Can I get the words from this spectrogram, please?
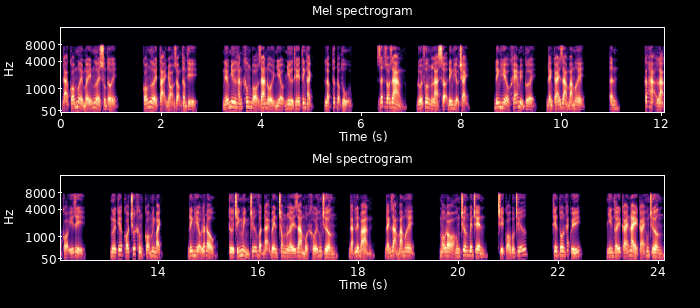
đã có mười mấy người xông tới. Có người tại nhỏ giọng thầm thì, nếu như hắn không bỏ ra nổi nhiều như thế tinh thạch, lập tức độc thủ. Rất rõ ràng, đối phương là sợ đinh hiệu chạy. Đinh hiệu khẽ mỉm cười, đánh cái giảm ba mươi. Ân, các hạ là có ý gì? Người kia có chút không có minh bạch. Đinh hiệu lắc đầu, từ chính mình chữ vật đại bên trong lấy ra một khối hung trường, đặt lên bàn, đánh giảm ba mươi màu đỏ hung trương bên trên chỉ có bốn chữ, thiên tôn khách quý. Nhìn thấy cái này cái hung trương,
